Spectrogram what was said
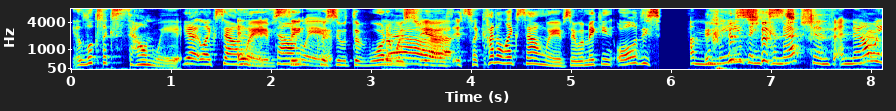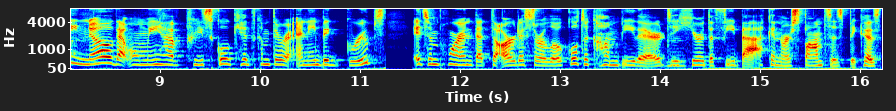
it looks like sound wave. yeah, like sound It- waves. sound waves Because the water was, yeah, Yeah. it's like kind of like sound waves. They were making all of these. amazing just- connections. And now we know that when we have preschool kids come through or any big groups, it's important that the artists are local to come be there Mm. to hear the feedback and responses because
